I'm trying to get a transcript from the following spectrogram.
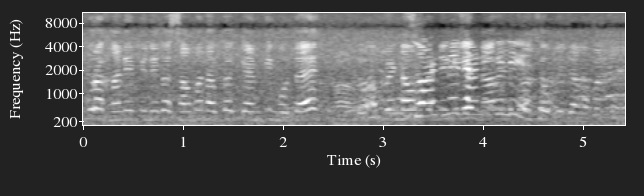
में पूरा खाने पीने का सामान आपका कैंपिंग होता है हाँ। तो अप एंड डाउन करने के लिए नारायण से होकर जाना पड़ता है।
